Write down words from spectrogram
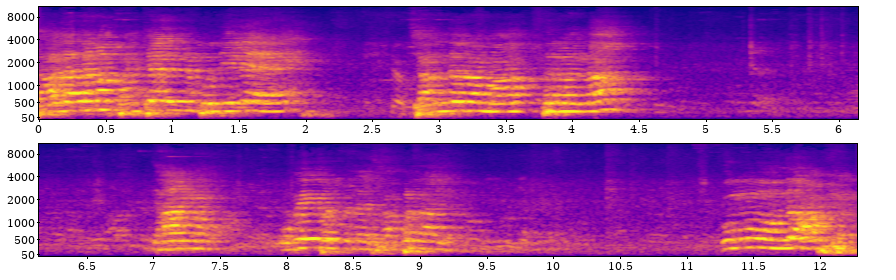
சாதாரணமா பஞ்சாயத்து பூஜையில சந்திரன் மாத்திரம்தான் தானம் உபயோகப்படுத்துற சம்பிரதாயம். குங்குமம் வந்து ஆப்ஷன்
